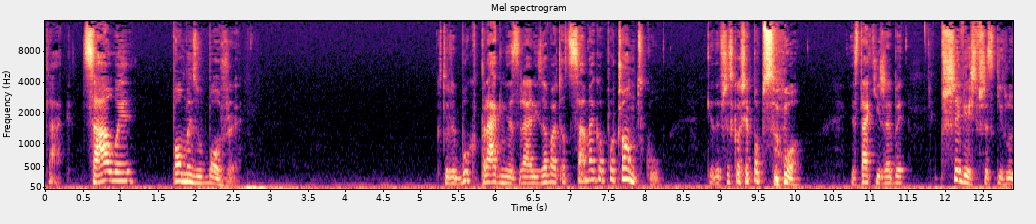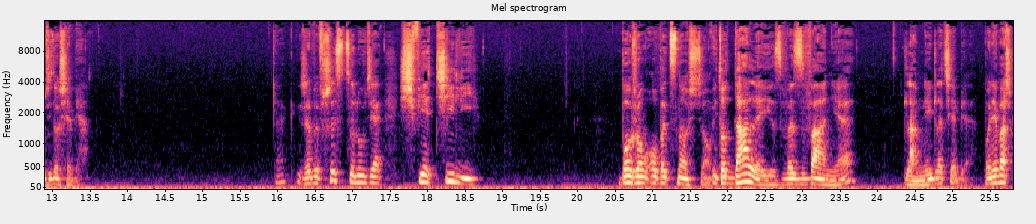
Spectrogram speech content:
Tak, cały pomysł Boży, który Bóg pragnie zrealizować od samego początku, kiedy wszystko się popsuło, jest taki, żeby przywieźć wszystkich ludzi do siebie tak? żeby wszyscy ludzie świecili Bożą obecnością. I to dalej jest wezwanie dla mnie i dla ciebie, ponieważ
